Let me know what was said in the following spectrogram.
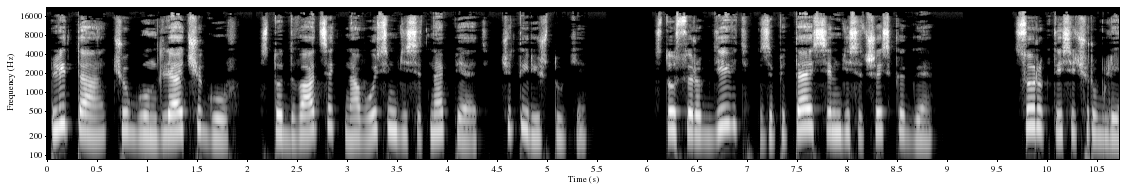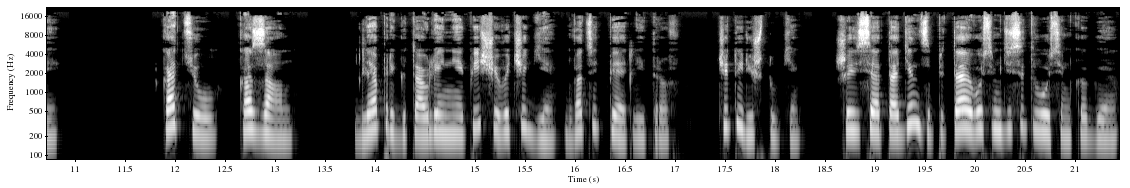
Плита, чугун для очагов 120 на 80 на 5, 4 штуки. 149,76 кг. 40 тысяч рублей. Котел, казан. Для приготовления пищи в очаге 25 литров. 4 штуки. 61,88 кг.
